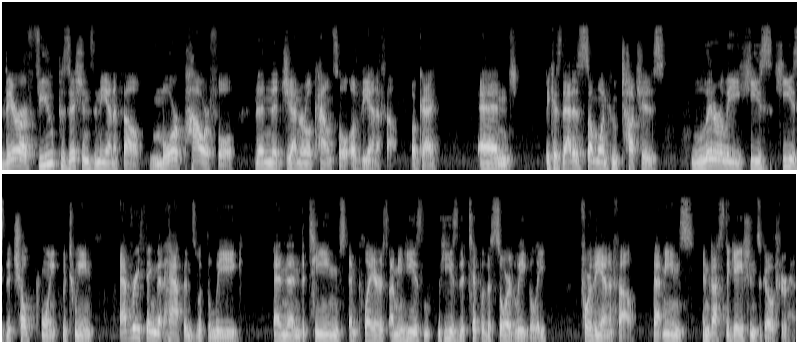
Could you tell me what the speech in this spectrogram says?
there are few positions in the NFL more powerful than the general counsel of the NFL. Okay. And because that is someone who touches literally he's he's the choke point between everything that happens with the league and then the teams and players. I mean, he is he is the tip of the sword legally for the NFL. That means investigations go through him.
